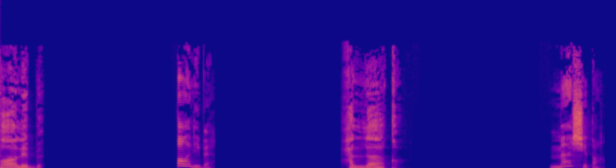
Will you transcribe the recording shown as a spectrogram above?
طالب. طالبة. حلاق. ماشطة.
